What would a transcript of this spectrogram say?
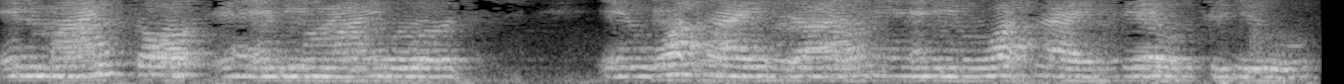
in my thoughts and in my words, in what I have done and in what I failed to do.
